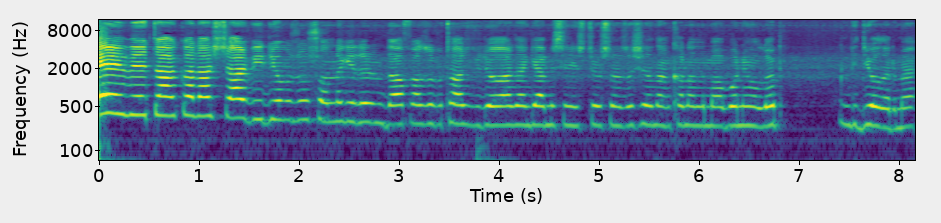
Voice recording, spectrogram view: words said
Evet arkadaşlar videomuzun sonuna gelelim. Daha fazla bu tarz videolardan gelmesini istiyorsanız aşağıdan kanalıma abone olup videolarımı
